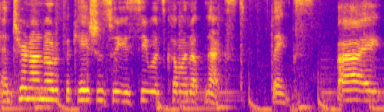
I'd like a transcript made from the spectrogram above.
and turn on notifications so you see what's coming up next. Thanks. Bye.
